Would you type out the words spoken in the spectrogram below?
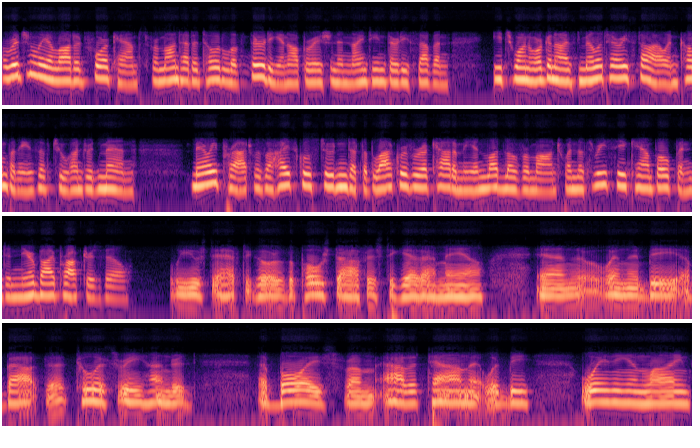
Originally allotted four camps, Vermont had a total of 30 in operation in 1937, each one organized military style in companies of 200 men. Mary Pratt was a high school student at the Black River Academy in Ludlow, Vermont, when the 3C camp opened in nearby Proctorsville. We used to have to go to the post office to get our mail, and when there'd be about uh, two or three hundred uh, boys from out of town that would be waiting in line,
